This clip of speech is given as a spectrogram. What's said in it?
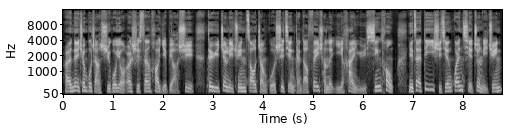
而内政部长徐国勇二十三号也表示，对于郑丽君遭掌国事件感到非常的遗憾与心痛，也在第一时间关切郑丽君。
